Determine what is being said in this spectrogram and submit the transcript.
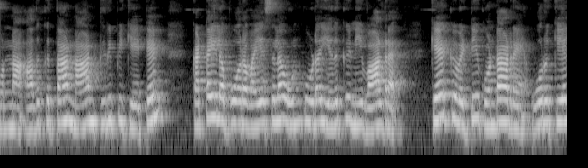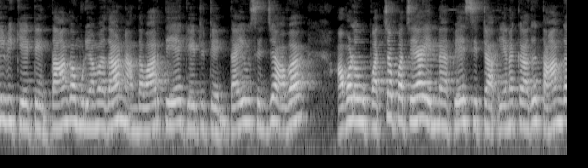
சொன்னான் அதுக்கு தான் நான் திருப்பி கேட்டேன். கட்டையில் போகிற வயசில் உன் கூட எதுக்கு நீ வாழ்கிற கேக்கு வெட்டி கொண்டாடுறேன். ஒரு கேள்வி கேட்டேன். தாங்க முடியாமல் தான் அந்த வார்த்தையே கேட்டுட்டேன். தயவு செஞ்சு அவள் அவ்வளவு பச்சை பச்சையாக என்ன பேசிட்டா? எனக்கு அது தாங்க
